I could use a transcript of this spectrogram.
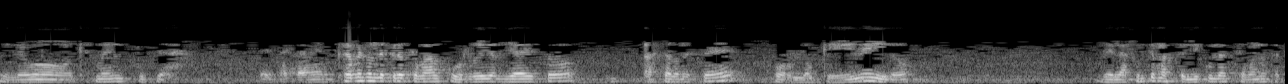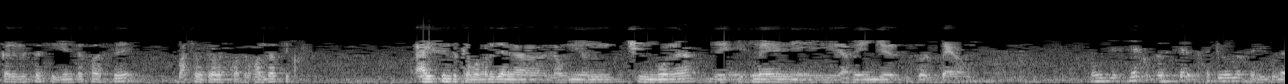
Y luego X-Men, pues ya. Exactamente. ¿Sabes dónde creo que va a ocurrir ya esto? Hasta donde sé, por lo que he leído, de las últimas películas que van a sacar en esta siguiente fase, va a ser otra vez Cuatro Fantásticos. Ahí siento que va a haber ya la, la unión chingona de X-Men y Avengers y todo el pedo. Entonces, ya, pues, creo que saqué una película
